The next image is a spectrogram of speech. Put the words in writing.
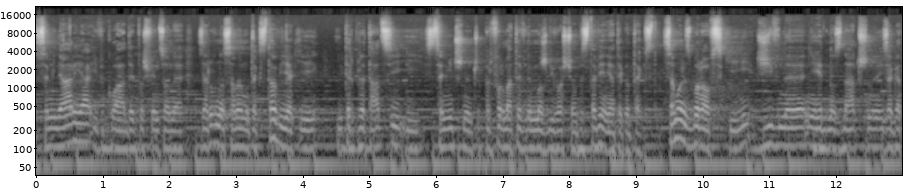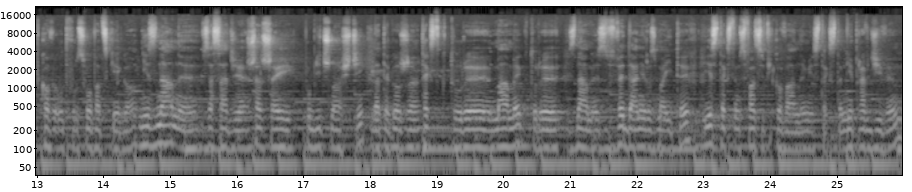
e, seminaria i wykłady poświęcone zarówno samemu tekstowi, jak i interpretacji i scenicznym czy performatywnym możliwościom wystawienia tego tekstu. Samuel Zborowski, dziwny, niejednoznaczny i zagadkowy utwór Słowackiego, nieznany w zasadzie szerszej publiczności, dlatego że tekst, który mamy, który znamy z wydań rozmaitych, jest tekstem sfalsyfikowanym, jest tekstem nieprawdziwym,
